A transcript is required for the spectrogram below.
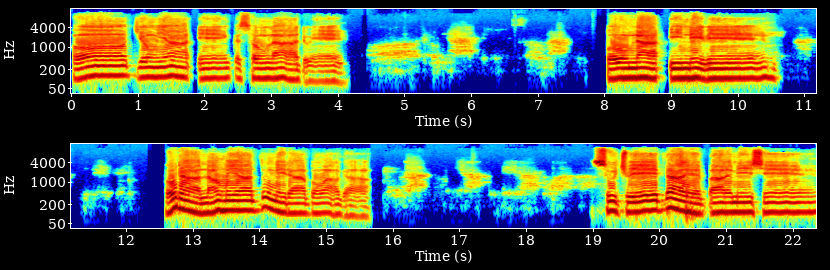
ဟောကြုံရအင်ကဆုံလာတွင်ပုံနာဤနေပင်ဗုဒ္ဓလောင်လျာသူမိတာဘဝက စုချွေတရဲ့ပါရမီရှင်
